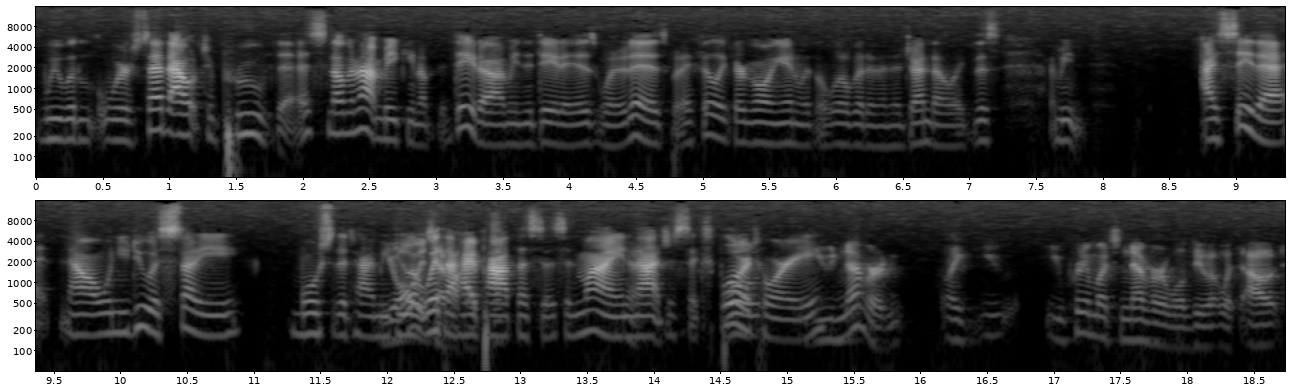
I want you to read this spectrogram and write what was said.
we would we're set out to prove this. Now they're not making up the data. I mean, the data is what it is, but I feel like they're going in with a little bit of an agenda like this. I mean, I say that now when you do a study, most of the time you, You do it always with have a hypo- hypothesis in mind, Yeah. not just Well, exploratory. you never like you you pretty much never will do it without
